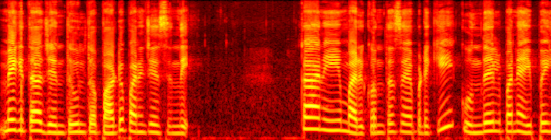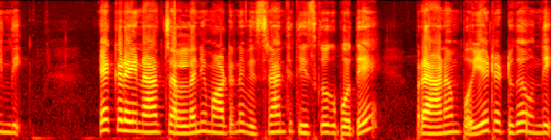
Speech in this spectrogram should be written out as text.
మిగతా జంతువులతో పాటు పనిచేసింది. కానీ మరికొంతసేపటికి కుందేలు పని అయిపోయింది. ఎక్కడైనా చల్లని మాటను విశ్రాంతి తీసుకోకపోతే ప్రాణం పోయేటట్టుగా ఉంది.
